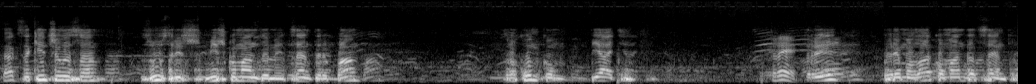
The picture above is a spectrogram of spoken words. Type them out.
Так закінчилася зустріч між командами Центр БАМ з рахунком 5-3 перемогла команда центру.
